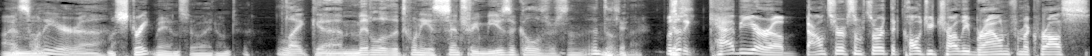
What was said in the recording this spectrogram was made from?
I'm, That's uh, one of your uh, I'm a straight man, so I don't. like uh, middle of the 20th century musicals or something. It doesn't matter. was Yes. it a cabbie or a bouncer of some sort that called you Charlie Brown from across?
